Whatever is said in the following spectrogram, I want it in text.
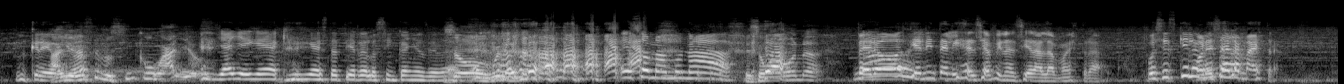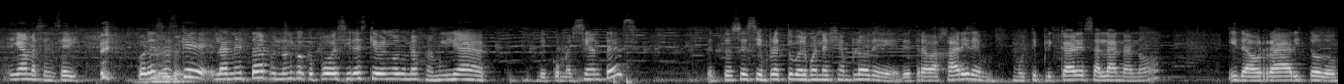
creo Ah, llegaste a los cinco años. Ya llegué aquí a esta tierra a los cinco años de edad. Eso, bueno. Eso, mamona. Eso, mamona. Pero No. tiene inteligencia financiera la maestra. Pues es que la Por eso es la maestra. Dígame, sensei. Por eso es que, la neta, pues, lo único que puedo decir es que vengo de una familia de comerciantes. Entonces siempre tuve el buen ejemplo de, de trabajar y de multiplicar esa lana, ¿no? Y de ahorrar y todo.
